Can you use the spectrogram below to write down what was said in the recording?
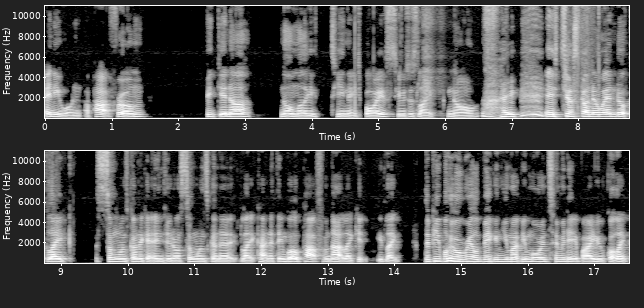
anyone apart from beginner, normally teenage boys. She was just like, no, like it's just gonna end up like someone's gonna get injured or someone's gonna like kind of thing. But apart from that, like it, it like the people who are real big and you might be more intimidated by who've got like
